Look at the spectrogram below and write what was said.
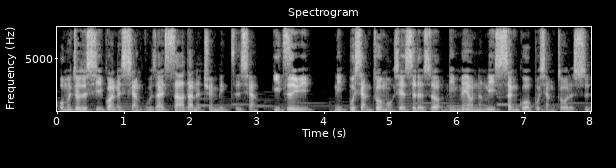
我们就是习惯的降服在撒旦的权柄之下，以至于你不想做某些事的时候，你没有能力胜过不想做的事。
